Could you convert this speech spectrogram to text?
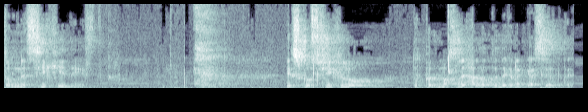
तुमने सीखी नहीं इस तरह। इसको सीख लो तो फिर मसले हल होते देखना कैसे होते हैं।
